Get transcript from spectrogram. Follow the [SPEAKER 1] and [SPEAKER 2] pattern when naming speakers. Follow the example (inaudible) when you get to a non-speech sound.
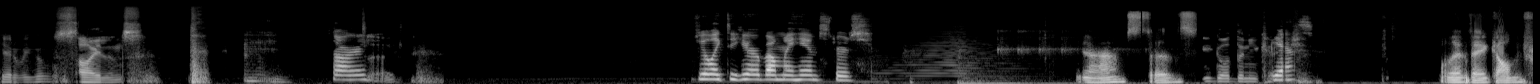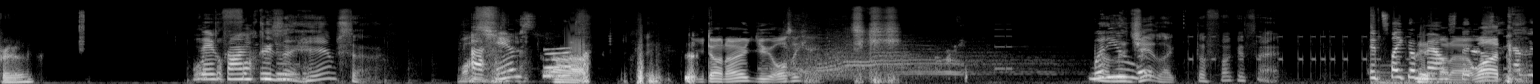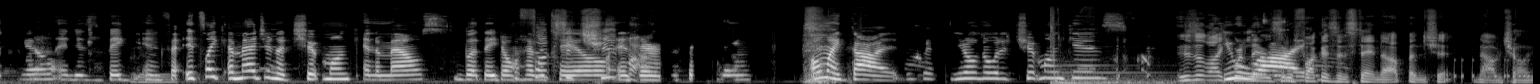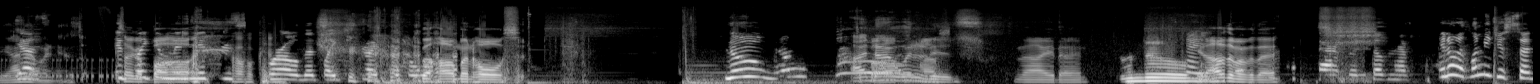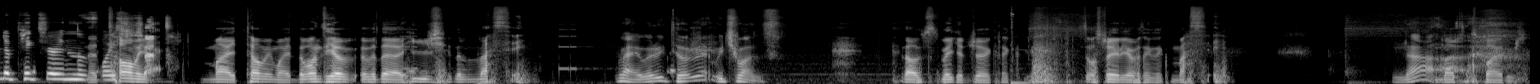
[SPEAKER 1] Here we go.
[SPEAKER 2] Silence.
[SPEAKER 3] Sorry. Would you like to hear about my hamsters?
[SPEAKER 4] Yeah, hamsters.
[SPEAKER 2] You got the new cage.
[SPEAKER 3] Yes.
[SPEAKER 4] What have they gone through?
[SPEAKER 5] What
[SPEAKER 3] They've
[SPEAKER 5] the
[SPEAKER 3] gone
[SPEAKER 5] fuck is a hamster? What?
[SPEAKER 3] A hamster?
[SPEAKER 4] Uh, (laughs)
[SPEAKER 2] You don't know, you Aussie?
[SPEAKER 3] what
[SPEAKER 5] no,
[SPEAKER 3] do you?
[SPEAKER 5] legit? Like, the fuck is that?
[SPEAKER 3] It's like a mouse that
[SPEAKER 2] what?
[SPEAKER 3] doesn't have a tail and is big (laughs) and fat. It's like imagine a chipmunk and a mouse, but they don't
[SPEAKER 5] The
[SPEAKER 3] have a
[SPEAKER 5] fuck's a
[SPEAKER 3] tail and
[SPEAKER 5] chipmunk?
[SPEAKER 3] they're the same thing. Oh my god! (laughs) You don't know what a chipmunk is?
[SPEAKER 5] Is it like
[SPEAKER 3] You
[SPEAKER 5] one of those
[SPEAKER 3] lie.
[SPEAKER 5] little fuckers that stand up and shit? No, I'm telling you, I
[SPEAKER 3] Yes.
[SPEAKER 5] know what it is.
[SPEAKER 3] It's,
[SPEAKER 2] like a
[SPEAKER 3] like, a,
[SPEAKER 2] bar.
[SPEAKER 3] miniature (laughs) oh,
[SPEAKER 1] Okay.
[SPEAKER 3] squirrel that's like striped like a wolf.
[SPEAKER 2] Bahamian horse. (gasps)
[SPEAKER 3] No, no.
[SPEAKER 5] I know
[SPEAKER 2] Oh,
[SPEAKER 5] what
[SPEAKER 2] mouse.
[SPEAKER 5] it is.
[SPEAKER 2] No, you don't.
[SPEAKER 4] oh no.
[SPEAKER 3] Okay.
[SPEAKER 2] You have them over there.
[SPEAKER 3] That, but it doesn't have. You know what? Let me just send a picture in the
[SPEAKER 2] Now,
[SPEAKER 3] voice
[SPEAKER 2] tell me.
[SPEAKER 3] chat.
[SPEAKER 2] Mate, tell me, mate. The ones you have over there are huge. They're massive.
[SPEAKER 5] Wait, what are we talking about? Which ones?
[SPEAKER 2] No, I was just making a joke. Like, it's (laughs) Australia, everything's like massive.
[SPEAKER 5] Nah.
[SPEAKER 2] Massive spiders.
